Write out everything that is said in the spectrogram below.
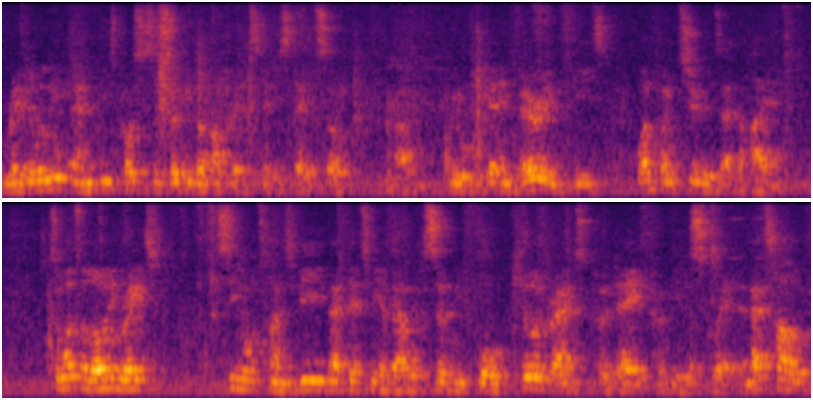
regularly, and these processes certainly don't operate at steady state. So um, we will be getting varying feeds. 1.2 is at the high end. So what's the loading rate? C naught times V, that gets me a value of 74 kilograms per day per meter squared. And that's how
